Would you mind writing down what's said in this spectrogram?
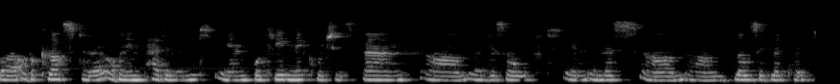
uh, of a cluster of an impediment in potrivnik, which is then um, dissolved in, in this um, um, plosive liquid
